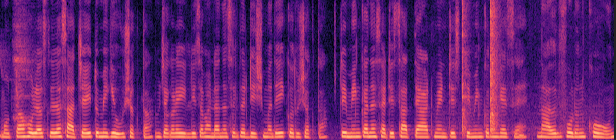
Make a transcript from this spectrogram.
मोठा होल असलेला साच्याही तुम्ही घेऊ शकता. तुमच्याकडे इडलीचं भांडा नसेल तर डिशमध्येही करू शकता. स्टीमिंग करण्यासाठी सात ते आठ मिनिटे स्टीमिंग करून घ्यायचं आहे नारळ फोडून खोवून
